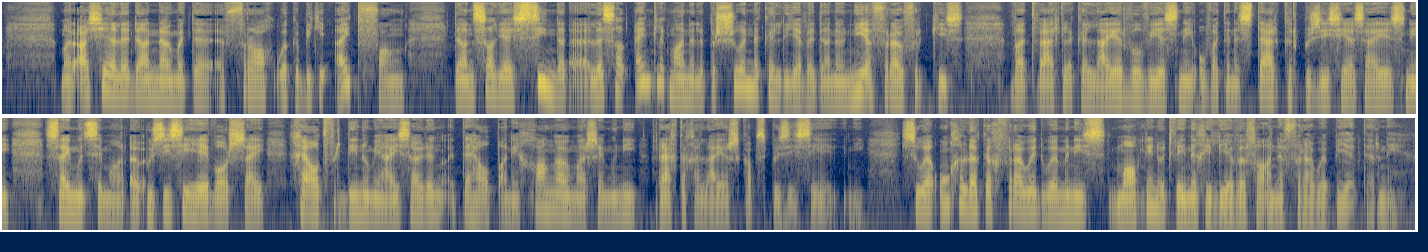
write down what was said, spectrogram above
Maar as jy hulle dan nou met 'n vraag ook 'n bietjie uitvang, dan sal jy sien dat hulle sal eintlik maar in hulle persoonlike lewe dan nou nie 'n vrou verkies wat werklik 'n leier wil wees nie of wat in 'n sterker posisie as hy is nie. Sy moet sê maar 'n posisie hê waar sy geld verdien om die huishouding te help aan die gang hou, maar sy moenie regtig 'n leierskapsposisie hê nie. So ongelukkig vroue dominees maak nie noodwendig die lewe vir ander vroue beter nie.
